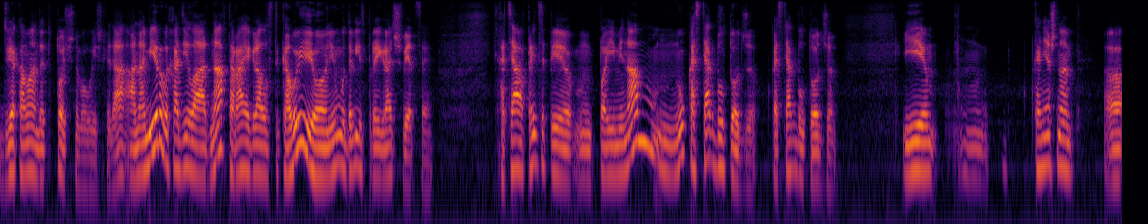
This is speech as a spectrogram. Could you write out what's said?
две команды это точно бы вышли, да. А на мир выходила одна, вторая играла стыковые, и они умудрились проиграть Швеции. Хотя, в принципе, по именам, ну, костяк был тот же. Костяк был тот же. И, конечно, э,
